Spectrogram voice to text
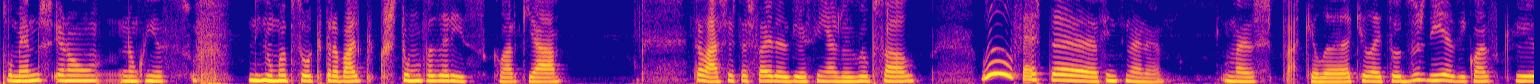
Pelo menos eu não, não conheço nenhuma pessoa que trabalhe que costume fazer isso. Claro que há, sei lá, sextas-feiras e assim, às vezes o pessoal, uh, festa, fim de semana. Mas pá, aquilo, aquilo é todos os dias e quase que,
